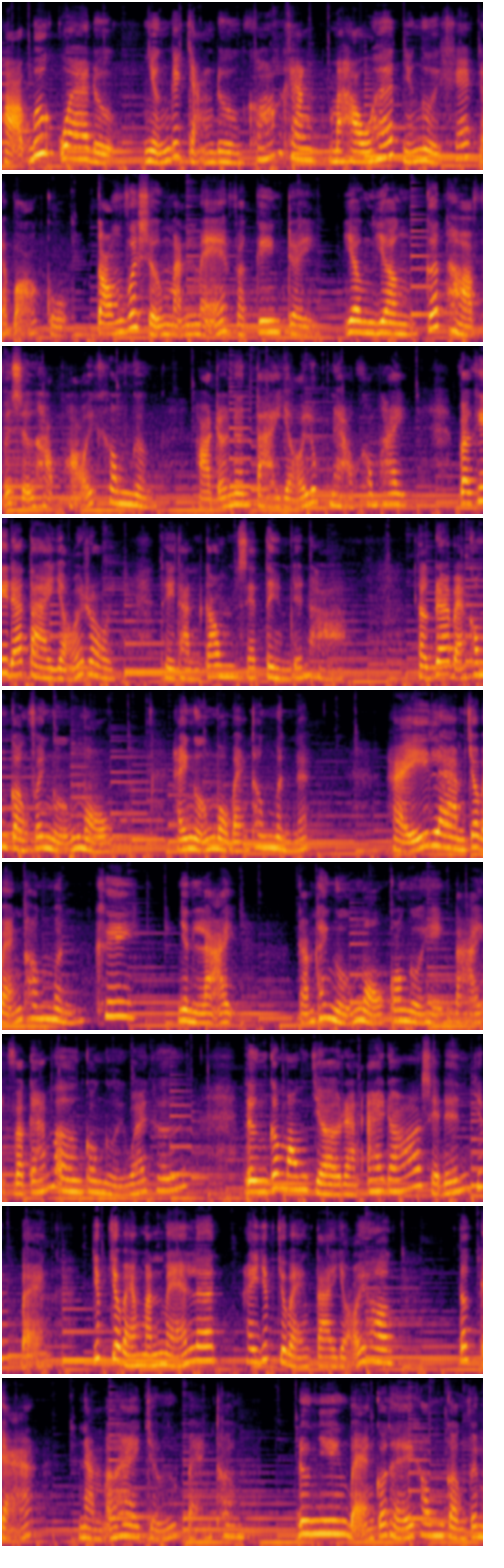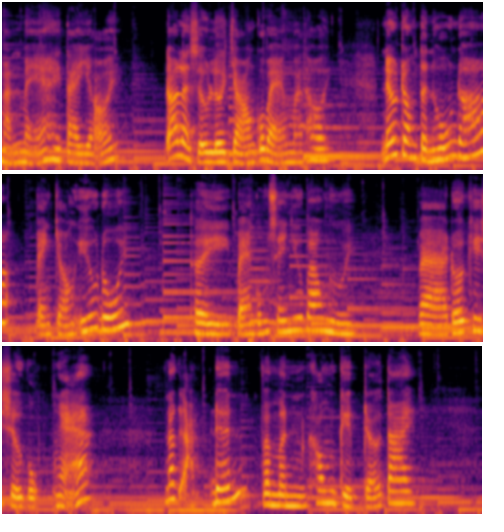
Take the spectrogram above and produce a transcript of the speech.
Họ bước qua được những cái chặng đường khó khăn mà hầu hết những người khác đã bỏ cuộc. Cộng với sự mạnh mẽ và kiên trì, dần dần kết hợp với sự học hỏi không ngừng, họ trở nên tài giỏi lúc nào không hay. Và khi đã tài giỏi rồi, thì thành công sẽ tìm đến họ. Thật ra bạn không cần phải ngưỡng mộ. Hãy ngưỡng mộ bản thân mình á hãy làm cho bản thân mình khi nhìn lại, cảm thấy ngưỡng mộ con người hiện tại và cảm ơn con người quá khứ. Đừng có mong chờ rằng ai đó sẽ đến giúp bạn, giúp cho bạn mạnh mẽ lên hay giúp cho bạn tài giỏi hơn. Tất cả nằm ở hai chữ bản thân. Đương nhiên, bạn có thể không cần phải mạnh mẽ hay tài giỏi. Đó là sự lựa chọn của bạn mà thôi. Nếu trong tình huống đó bạn chọn yếu đuối, thì bạn cũng sẽ như bao người và đôi khi sự gục ngã nó ập đến và mình không kịp trở tay.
